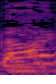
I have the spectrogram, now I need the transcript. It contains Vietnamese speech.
cái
